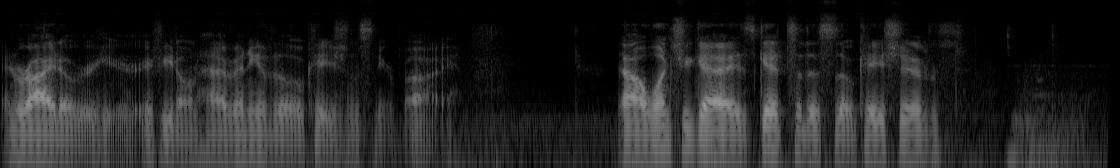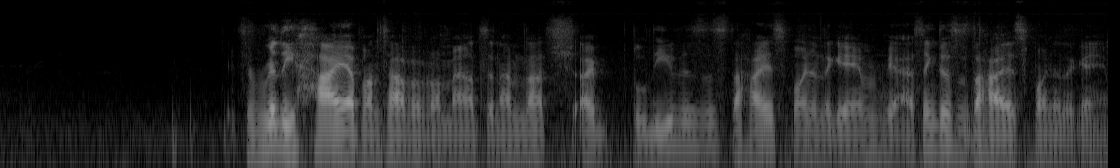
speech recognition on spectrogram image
and ride over here if you don't have any of the locations nearby. Now, once you guys get to this location, it's really high up on top of a mountain. I'm not I believe is this the highest point in the game? Yeah, I think this is the highest point in the game.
